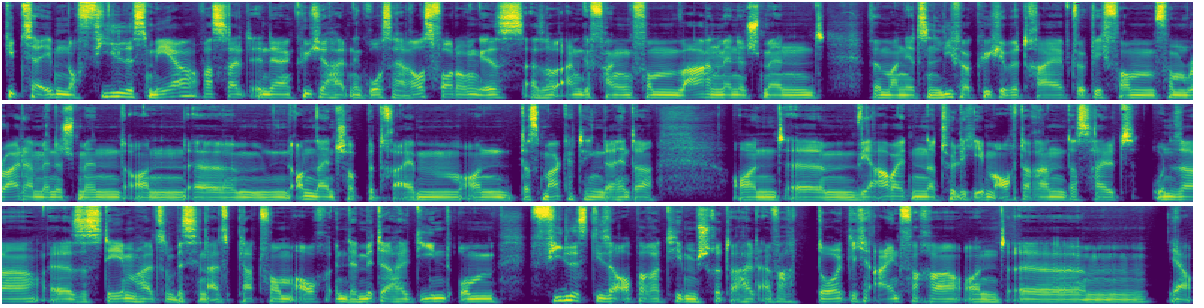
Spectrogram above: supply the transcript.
gibt's ja eben noch vieles mehr, was halt in der Küche halt eine große Herausforderung ist. Also angefangen vom Warenmanagement, wenn man jetzt eine Lieferküche betreibt, wirklich vom, vom Rider-Management und ähm, Online-Shop betreiben und das Marketing dahinter. Und ähm, wir arbeiten natürlich eben auch daran, dass halt unser äh, System halt so ein bisschen als Plattform auch in der Mitte halt dient, um vieles dieser operativen Schritte halt einfach deutlich einfacher und ähm, ja,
